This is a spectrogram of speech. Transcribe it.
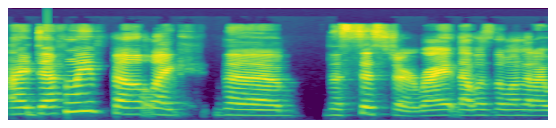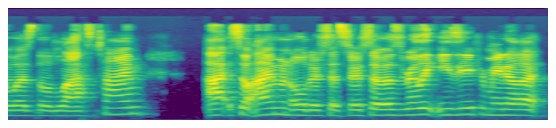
I definitely felt like the the sister right? That was the one that i was the last time I, so I'm an older sister, so it was really easy for me to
